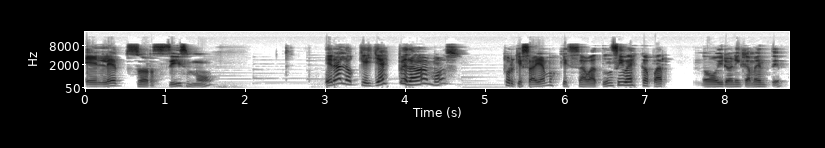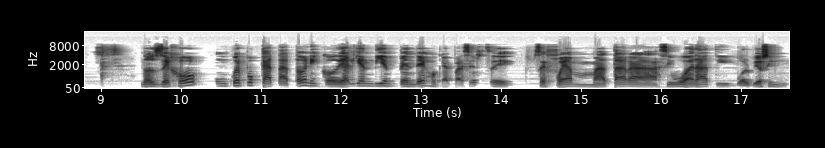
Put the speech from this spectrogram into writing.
El Exorcismo era lo que ya esperábamos, porque sabíamos que Sabatún se iba a escapar, no irónicamente. Nos dejó un cuerpo catatónico de alguien bien pendejo que al parecer se, se fue a matar a Sibu Arat y volvió sin,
